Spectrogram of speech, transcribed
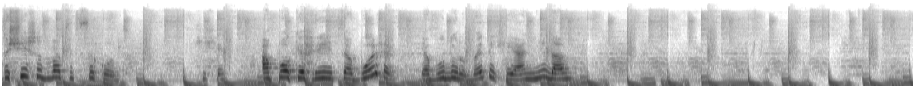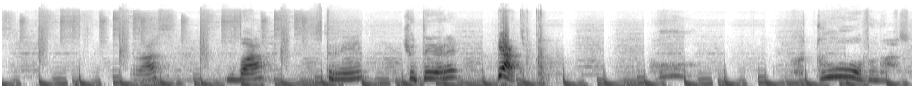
Точніше 20 секунд. А поки гріється бургер, я буду робити хіаннідан. Раз, два, три, чотири, п'ять. Хто в нас?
